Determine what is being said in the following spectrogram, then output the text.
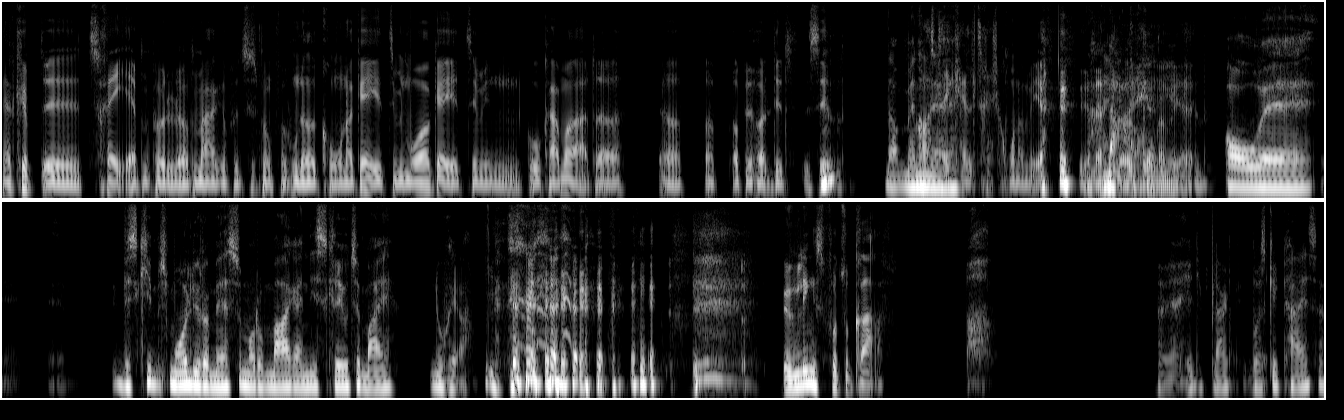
jeg købte øh, tre af dem på et loppemarked på et tidspunkt for 100 kroner. Gav et til min mor, gav et til min gode kammerat, og, og, og, og beholdt lidt selv. Mm. Nå, Men, koster øh, ikke 50 kroner mere. Eller nej, 100 det gør kroner mere. Og øh, hvis Kims mor lytter med, så må du meget gerne lige skrive til mig nu her. Yndlingsfotograf. Jeg er helt blank. Måske Kaiser.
